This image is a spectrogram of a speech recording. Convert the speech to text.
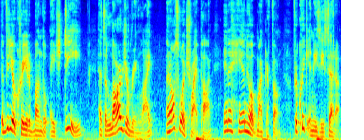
The Video Creator Bundle HD has a larger ring light and also a tripod and a handheld microphone for quick and easy setup.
